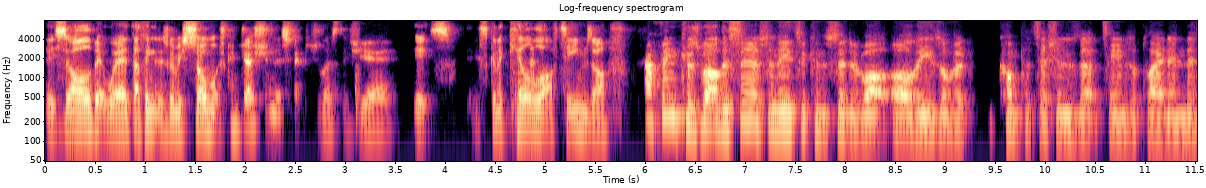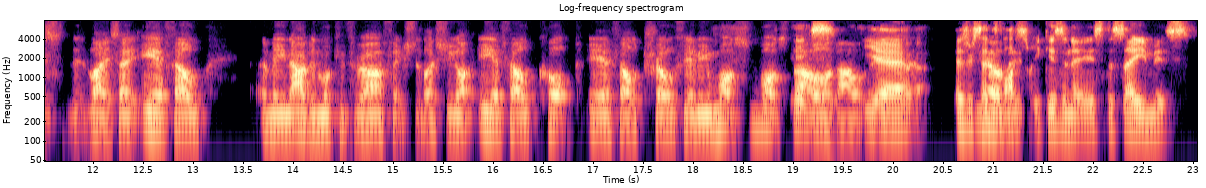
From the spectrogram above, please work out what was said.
it's all a bit weird. I think there's going to be so much congestion in this fixture list this year. It's it's going to kill a lot of teams off. I think as well, they seriously need to consider what all these other competitions that teams are playing in. This, like I say, EFL I mean, I've been looking through our fixture list. You got EFL Cup, EFL Trophy. I mean, what's what's that it's, all about? Yeah, as we said last week, isn't it? It's the same. It's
